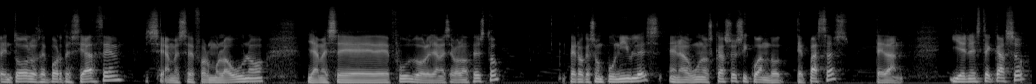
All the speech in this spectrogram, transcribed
en todos los deportes se hacen, llámese Fórmula 1, llámese fútbol, llámese baloncesto, pero que son punibles en algunos casos y cuando te pasas, te dan. Y en este caso,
